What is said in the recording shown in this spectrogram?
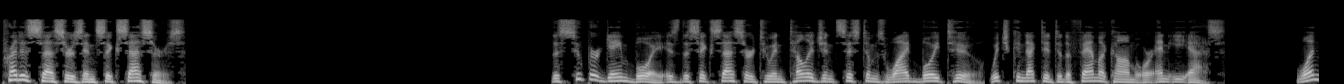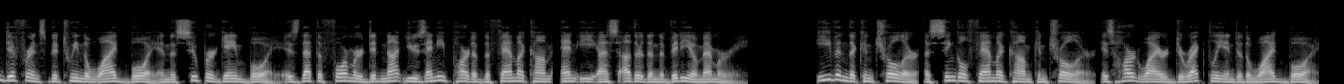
Predecessors and successors The Super Game Boy is the successor to Intelligent Systems Wide Boy II which connected to the Famicom or NES. One difference between the Wide Boy and the Super Game Boy is that the former did not use any part of the Famicom, NES other than the video memory. Even the controller, a single Famicom controller is hardwired directly into the Wide Boy.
